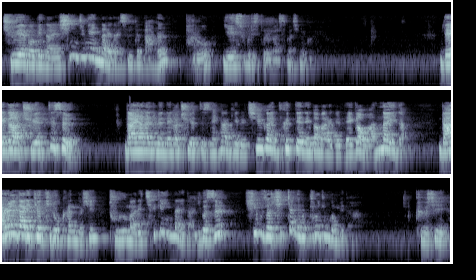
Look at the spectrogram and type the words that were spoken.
주의 법이 나의 신중에 있나이다 했을 때 나는 바로 예수 그리스도를 말씀하시는 거예요. 내가 주의 뜻을 나의 하나님의 내가 주의 뜻을 행하기를 즐거운 그때 내가 말하기를 내가 왔나이다. 나를 가리켜 기록한 것이 두루마리 책에 있나이다. 이것을 히브서 10장에서 풀어준 겁니다. 그것이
